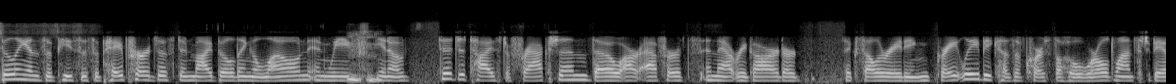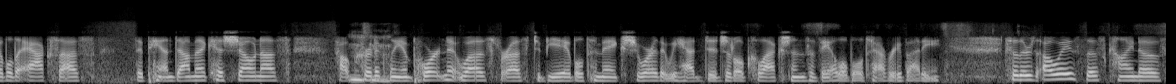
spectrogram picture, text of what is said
billions of pieces of paper just in my building alone, and we've, mm-hmm. you know, digitized a fraction. Though our efforts in that regard are accelerating greatly because, of course, the whole world wants to be able to access the pandemic has shown us how mm-hmm. critically important it was for us to be able to make sure that we had digital collections available to everybody. So there's always this kind of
